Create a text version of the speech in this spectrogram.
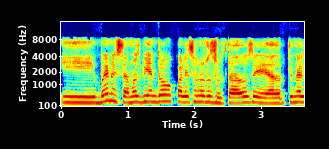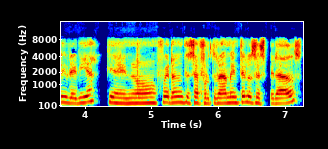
Y bueno, estamos viendo cuáles son los resultados de Adopte una librería, que no fueron desafortunadamente los esperados.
